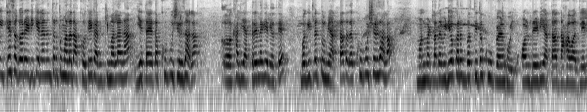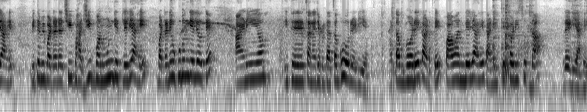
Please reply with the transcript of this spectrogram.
इथे सगळं रेडी केल्यानंतर तुम्हाला दाखवते कारण की मला ना येता येता खूप उशीर झाला. खाली यात्रेला गेले होते. बघितलं तुम्ही आत्ता आता खूप उशीर झाला. म्हणून म्हटलं आता व्हिडिओ करत बसती तर खूप वेळ होईल. ऑलरेडी आता दहा वाजलेले आहेत. इथे मी बटाट्याची भाजी बनवून घेतलेली आहे. बटाटे उकडून गेले होते. आणि इथे चण्याच्या पिठाचा घोळ रेडी आहे. आता वडे काढते. पाव आणलेले आहेत आणि इथे कढीसुद्धा रेडी आहे.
